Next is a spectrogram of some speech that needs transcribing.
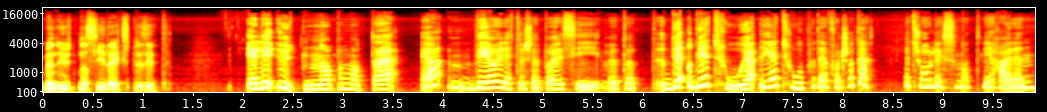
Men uten å si det eksplisitt? Eller uten å på en måte Ja, ved å rett og slett bare si vet du, det, Og det tror jeg Jeg tror på det fortsatt, jeg. Jeg tror liksom at vi har en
